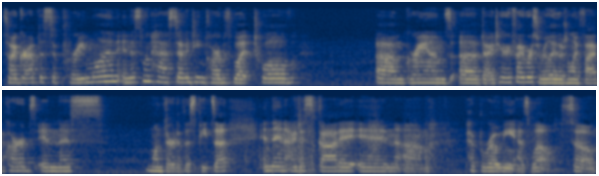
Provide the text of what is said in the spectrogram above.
So I grabbed the Supreme one and this one has 17 carbs but 12 um, grams of dietary fiber. So really there's only five carbs in this one third of this pizza. And then I just got it in um, pepperoni as well. So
